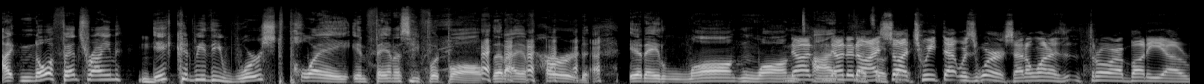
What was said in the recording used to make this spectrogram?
I, no offense, Ryan. Mm-hmm. It could be the worst play in fantasy football that I have heard in a long, long no, time. No, no, no. That's I okay. saw a tweet that was worse. I don't want to throw our buddy uh,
